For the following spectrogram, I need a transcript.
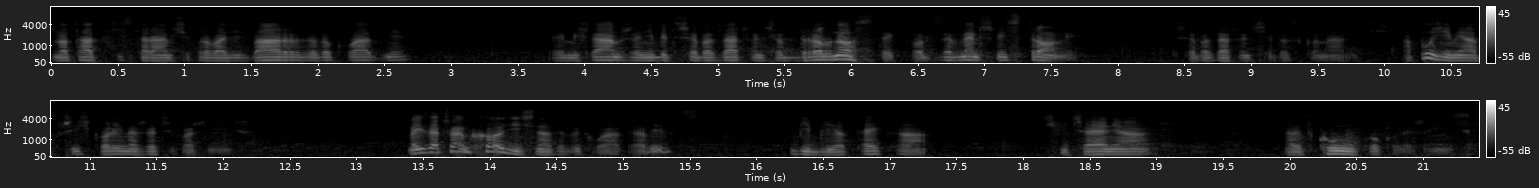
Notatki starałem się prowadzić bardzo dokładnie. E, Myślałem, że niby trzeba zacząć od drobnostek, od zewnętrznej strony. Trzeba zacząć się doskonalić. A później miała przyjść kolejne rzeczy ważniejsze. No i zacząłem chodzić na te wykłady, a więc biblioteka, ćwiczenia, nawet kółko koleżeńskie.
